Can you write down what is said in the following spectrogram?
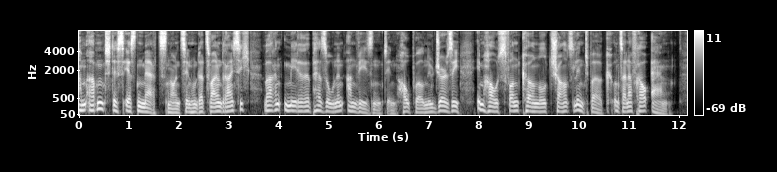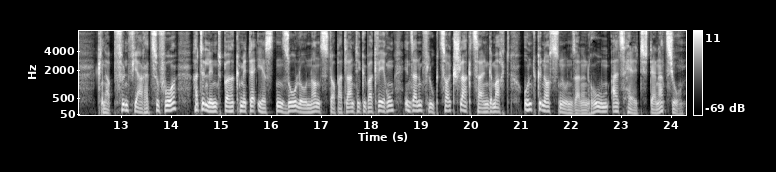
Am Abend des 1. März 1932 waren mehrere Personen anwesend in Hopewell, New Jersey, im Haus von Colonel Charles Lindbergh und seiner Frau Anne. Knapp fünf Jahre zuvor hatte Lindbergh mit der ersten Solo-Nonstop-Atlantiküberquerung in seinem Flugzeug Schlagzeilen gemacht und genoss nun seinen Ruhm als Held der Nation.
